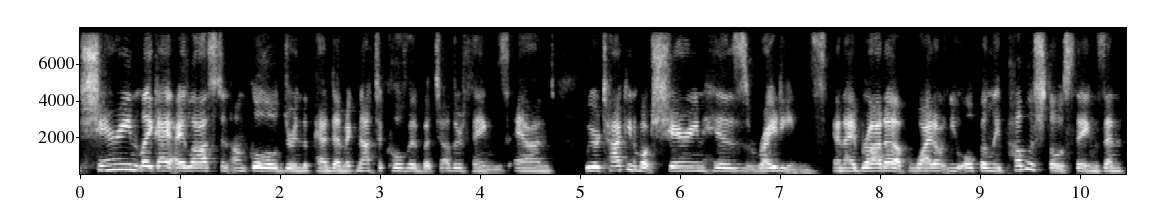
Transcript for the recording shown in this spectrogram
sharing, like I, I lost an uncle during the pandemic, not to COVID, but to other things, and we were talking about sharing his writings and I brought up, why don't you openly publish those things? And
